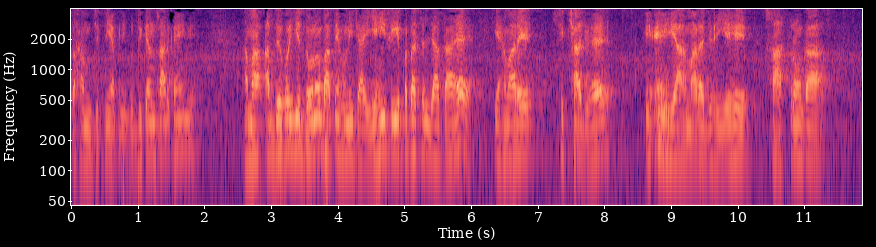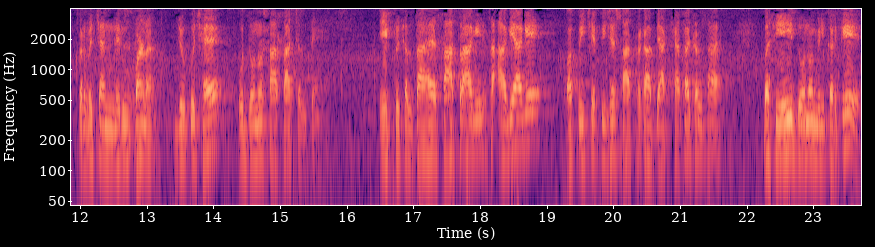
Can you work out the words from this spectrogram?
तो हम जितनी अपनी बुद्धि के अनुसार कहेंगे। हम, अब देखो, ये दोनों बातें होनी चाहिए। यहीं से ये पता चल जाता है कि हमारे शिक्षा जो है, या हमारा जो है ये है, शास्त्रों का प्रवचन, निरूपण जो कुछ है, वो दोनों साथ साथ चलते हैं। एक तो चलता है शास्त्र आगे आगे आगे, और पीछे पीछे शास्त्र का व्याख्याता चलता है। बस यही दोनों मिलकर के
